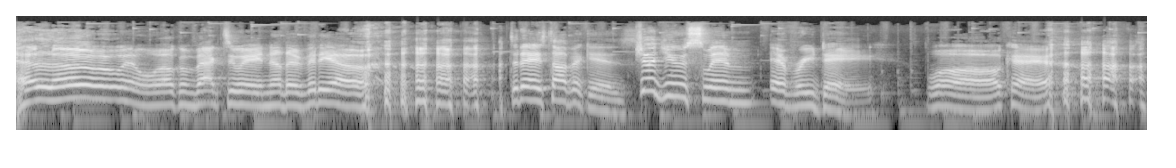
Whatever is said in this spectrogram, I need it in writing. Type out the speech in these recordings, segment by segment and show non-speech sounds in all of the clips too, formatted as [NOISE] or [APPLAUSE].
Hello and welcome back to another video. [LAUGHS] Today's topic is Should you swim every day? Whoa, okay.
